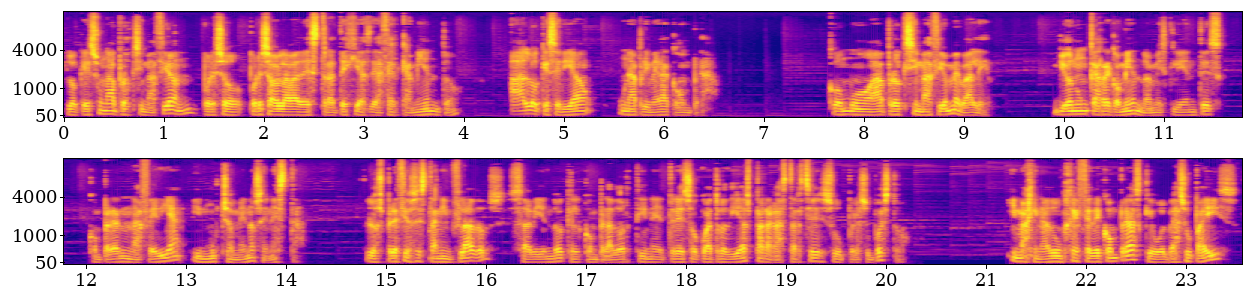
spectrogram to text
lo que es una aproximación, por eso, por eso hablaba de estrategias de acercamiento, a lo que sería una primera compra. Como aproximación me vale. Yo nunca recomiendo a mis clientes comprar en una feria y mucho menos en esta. Los precios están inflados sabiendo que el comprador tiene tres o cuatro días para gastarse su presupuesto. Imaginad un jefe de compras que vuelve a su país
